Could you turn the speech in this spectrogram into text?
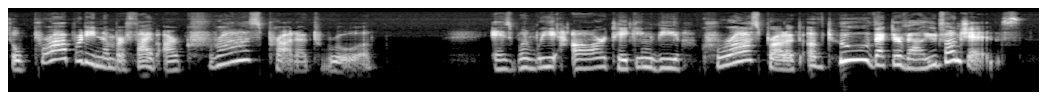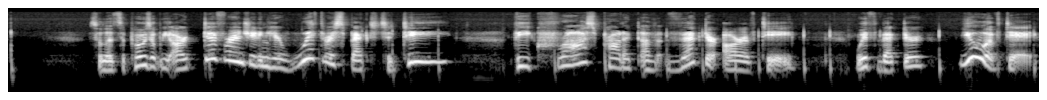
So property number five, our cross product rule, is when we are taking the cross product of two vector valued functions. So let's suppose that we are differentiating here with respect to t the cross product of vector r of t with vector u of t.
